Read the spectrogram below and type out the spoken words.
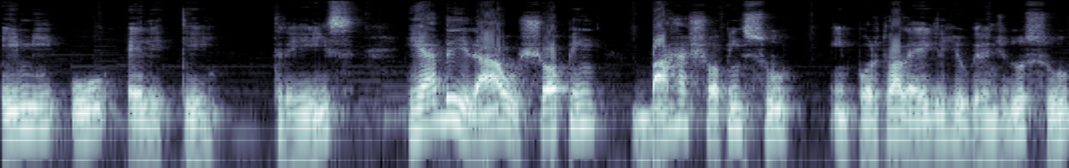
MULT3, reabrirá o shopping Barra Shopping Sul, em Porto Alegre, Rio Grande do Sul,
